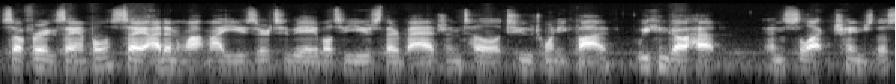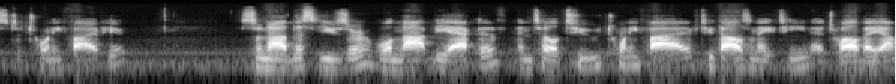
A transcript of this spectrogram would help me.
So for example, say I didn't want my user to be able to use their badge until 225. We can go ahead and select change this to 25 here. So now this user will not be active until 225 2018 at 12 a.m.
